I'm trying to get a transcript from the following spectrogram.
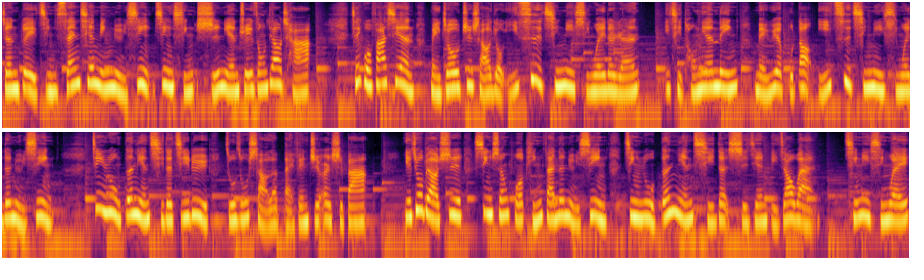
针对近三千名女性进行十年追踪调查，结果发现，每周至少有一次亲密行为的人，比起同年龄每月不到一次亲密行为的女性，进入更年期的几率足足少了百分之二十八。也就表示，性生活频繁的女性进入更年期的时间比较晚。亲密行为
